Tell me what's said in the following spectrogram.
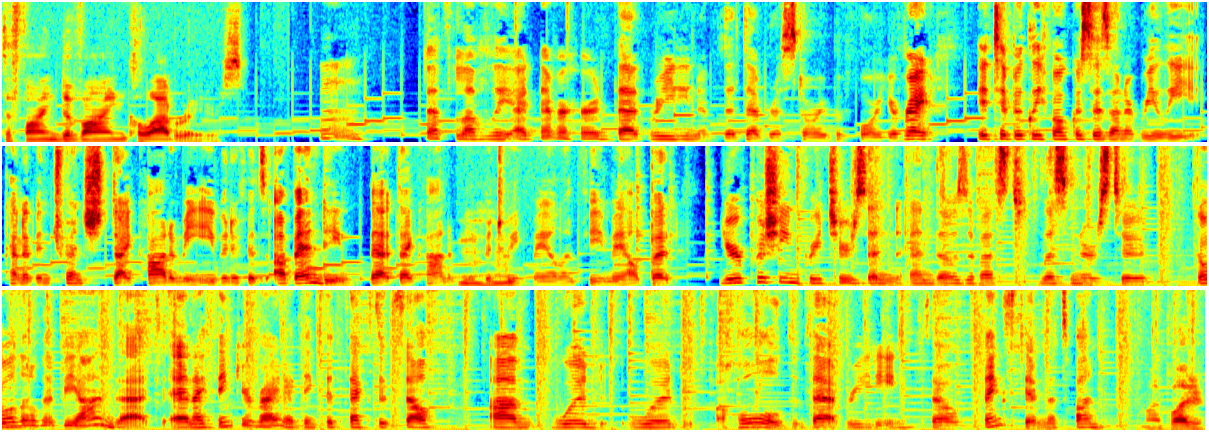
to find divine collaborators. Mm, that's lovely. I'd never heard that reading of the Deborah story before. You're right. It typically focuses on a really kind of entrenched dichotomy, even if it's upending that dichotomy mm-hmm. between male and female. But you're pushing preachers and, and those of us listeners to go a little bit beyond that. And I think you're right. I think the text itself um, would would hold that reading. So thanks, Tim. That's fun. My pleasure.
